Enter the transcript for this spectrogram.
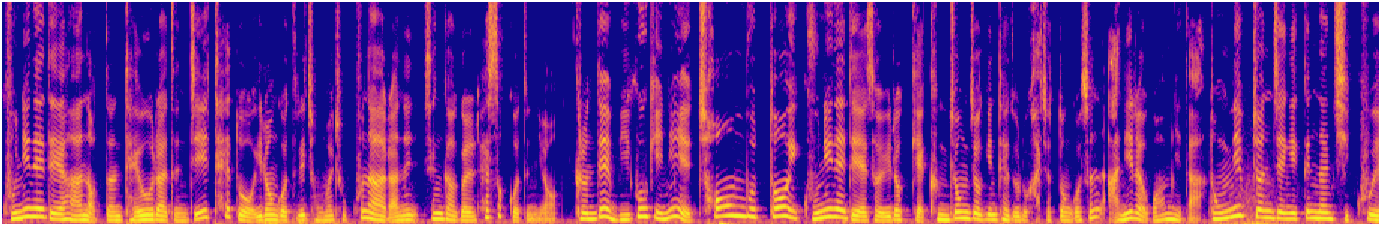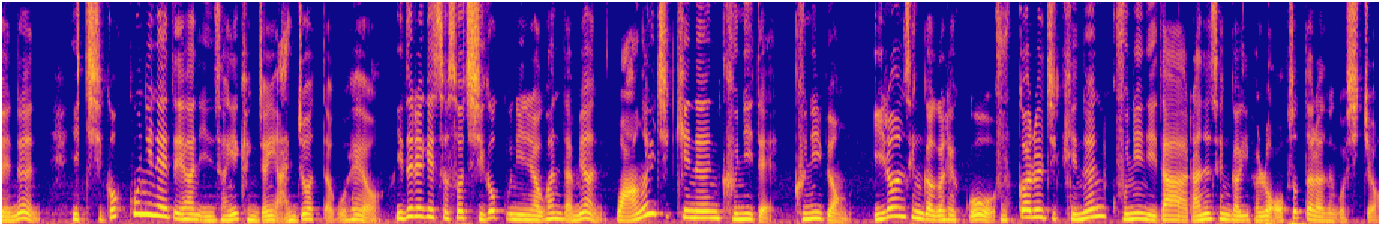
군인에 대한 어떤 대우라든지 태도 이런 것들이 정말 좋구나라는 생각을 했었거든요. 그런데 미국인이 처음부터 이 군인에 대해서 이렇게 긍정적인 태도를 가졌던 것은 아니라고 합니다. 독립전쟁이 끝난 직후에 는 때는 이 직업 군인에 대한 인상이 굉장히 안 좋았다고 해요. 이들에게 있어서 직업 군인이라고 한다면 왕을 지키는 근위대, 근위병 이런 생각을 했고 국가를 지키는 군인이다라는 생각이 별로 없었다라는 것이죠.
